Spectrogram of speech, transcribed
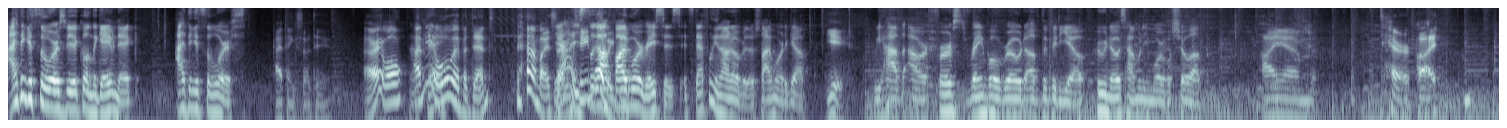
I think it's the worst vehicle in the game, Nick. I think it's the worst. I think so too. All right, well, I made a little bit of a dent. My 17, Yeah, you still got five more races. It's definitely not over. There's five more to go. Yeah. We have our first Rainbow Road of the video. Who knows how many more will show up? I am terrified.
